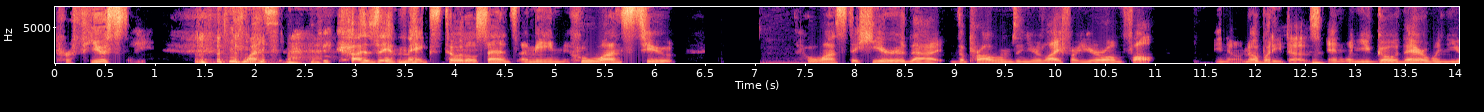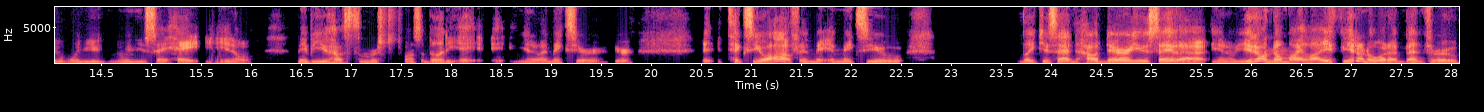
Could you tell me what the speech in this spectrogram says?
profusely was because it makes total sense. I mean, who wants to who wants to hear that the problems in your life are your own fault? You know, nobody does. Hmm. And when you go there, when you when you when you say, "Hey, you know, maybe you have some responsibility," it, it, you know, it makes your your it, it takes you off and it makes you like you said how dare you say that you know you don't know my life. You don't know what i've been through.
